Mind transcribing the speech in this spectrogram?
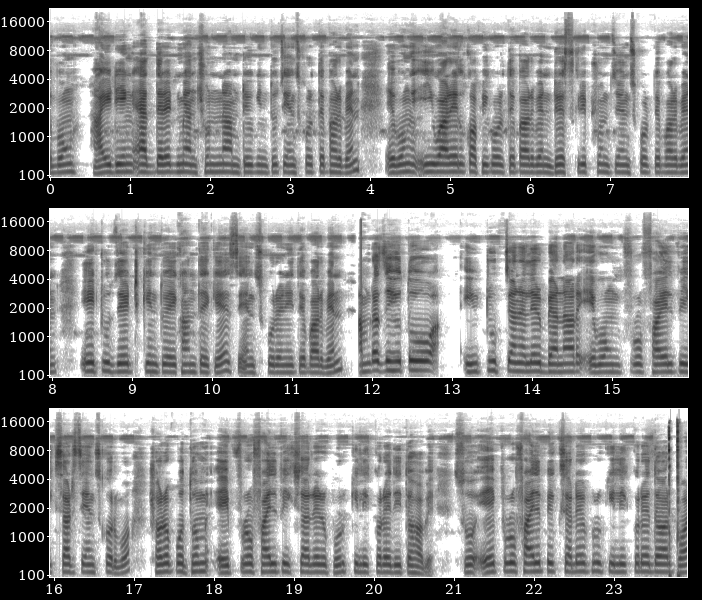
এবং hiding at the rat mansion নামটিও কিন্তু চেঞ্জ করতে পারবেন এবং ইউআরএল কপি করতে পারবেন ডেসক্রিপশন চেঞ্জ করতে পারবেন এ টু জেড কিন্তু এখান থেকে চেঞ্জ করে নিতে পারবেন। আমরা যেহেতু ইউটিউব চ্যানেলের ব্যানার এবং প্রোফাইল পিকচার চেঞ্জ করব। সর্বপ্রথম এই প্রোফাইল পিকচারের উপর ক্লিক করে দিতে হবে। সো এই প্রোফাইল পিকচারের উপর ক্লিক করে দেওয়ার পর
